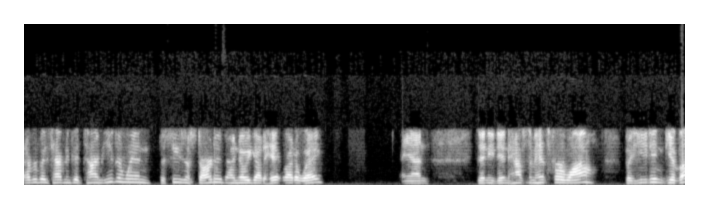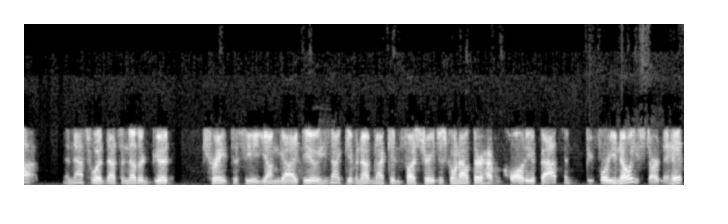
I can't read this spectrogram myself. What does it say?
everybody's having a good time. Even when the season started, I know he got a hit right away. And then he didn't have some hits for a while but he didn't give up. And that's what that's another good trait to see a young guy do. He's not giving up, not getting frustrated, just going out there having quality at bats, and before you know it, he's starting to hit.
